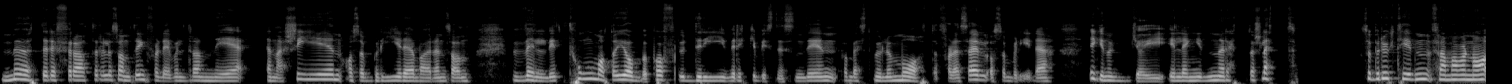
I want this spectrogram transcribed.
møtereferater eller sånne ting, for det vil dra ned energien, og så blir det bare en sånn veldig tung måte å jobbe på, for du driver ikke businessen din på best mulig måte for deg selv, og så blir det ikke noe gøy i lengden, rett og slett. Så bruk tiden framover nå,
